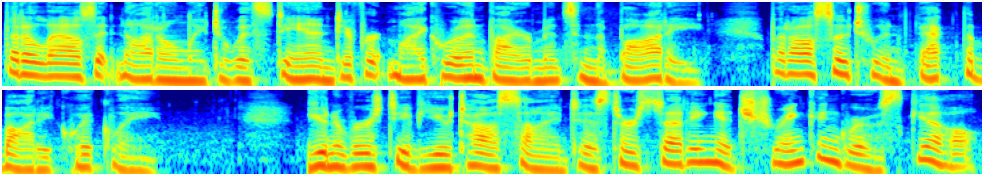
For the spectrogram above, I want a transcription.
that allows it not only to withstand different microenvironments in the body, but also to infect the body quickly. University of Utah scientists are studying its shrink and grow skill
